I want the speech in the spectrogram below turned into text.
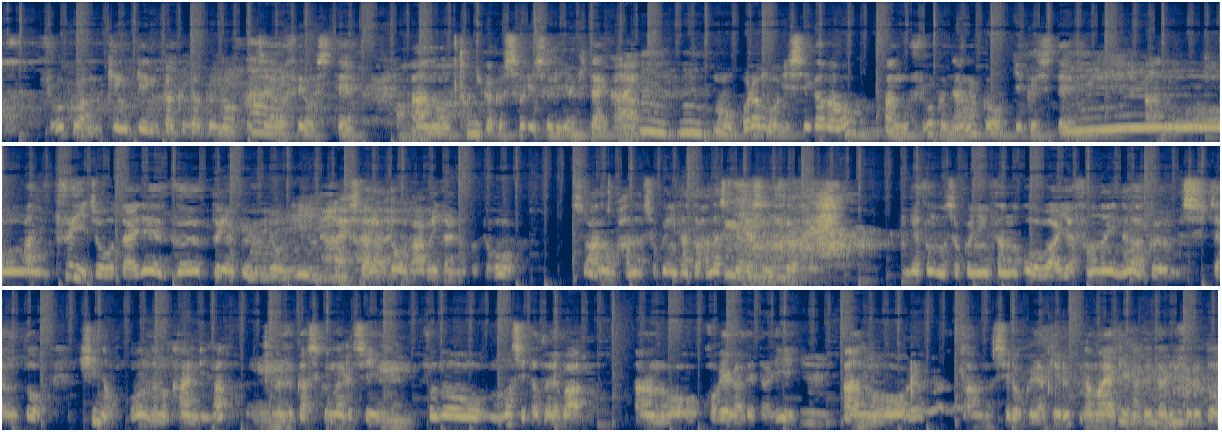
すごくあの、けんけんがくがくの打ち合わせをして、あの、とにかく処理処理焼きたいから、はいうんうん。もうこれはもう石窯を、あの、すごく長く大きくして、あうんの、熱い状態でずーっと焼くようにはいしたらどうだみたいなことを、あの、話職人さんと話してたらしいんですよ。で、その職人さんの方は、いや、そんなに長くしちゃうと、火の温度の管理が難しくなるし、うん。その、もし例えば、あの、焦げが出たり、あの、あの白く焼ける、生焼けが出たりすると、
